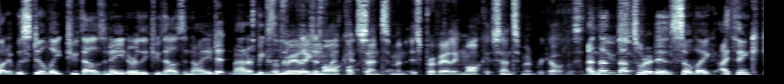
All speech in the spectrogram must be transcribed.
but it was still late 2008, early 2009. It didn't matter because prevailing market sentiment is prevailing market sentiment regardless. and that, that's what it is. So, like, I think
